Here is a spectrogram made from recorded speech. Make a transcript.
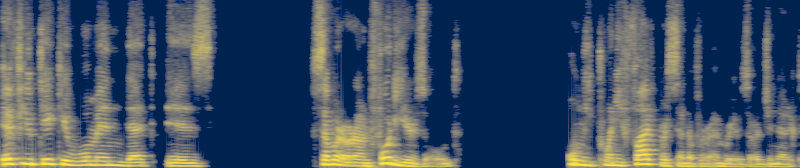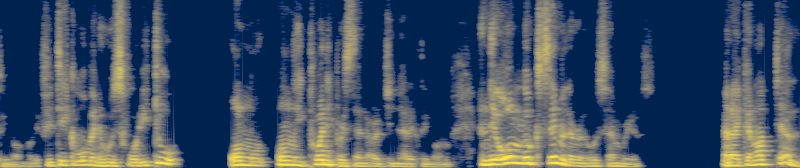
If you take a woman that is somewhere around 40 years old, only 25% of her embryos are genetically normal. If you take a woman who's 42, almost only 20% are genetically normal. And they all look similar, those embryos and I cannot tell.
